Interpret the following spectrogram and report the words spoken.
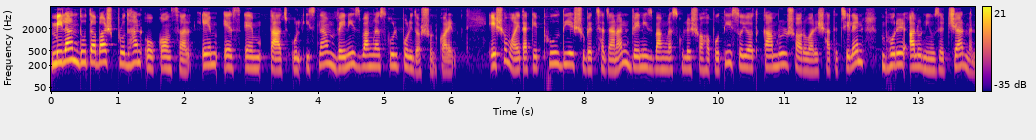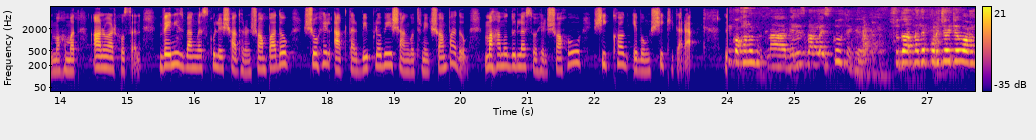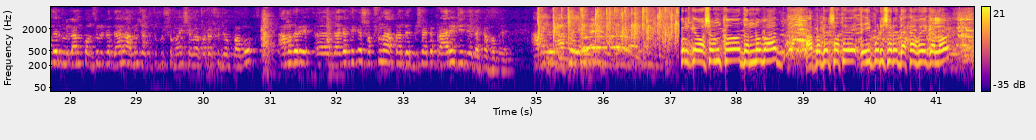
Milan দূতাবাস প্রধান ও consul M S M Taj ul Islam Venice Bangla school পরিদর্শন করেন। এ সময় তাকে ফুল দিয়ে শুভেচ্ছা জানান ভেনিস বাংলা স্কুলের সভাপতি সৈয়দ কামরুল সরোয়ারের সাথে ছিলেন ভোরের আলো নিউজের চেয়ারম্যান মোহাম্মদ আনোয়ার হোসেন। ভেনিস বাংলা স্কুলের সাধারণ সম্পাদক সোহেল আক্তার বিপ্লবী সাংগঠনিক সম্পাদক মাহমুদুল্লাহ সোহেল সহ শিক্ষক এবং শিক্ষিকারা। কখনো ভেনিস বাংলা স্কুল থেকে? শুধু আপনাদের পরিচয়টাও আমাদের মিলান কনসুলেটে দেন, আমি যতটুকু সময় সেবা করার সুযোগ পাবো। আমাদের জায়গা থেকে সবসময় আপনাদের বিষয়টা প্রায়োরিটি দিয়ে দেখা হবে। আমাদের সকলকে অসংখ্য ধন্যবাদ। আপনাদের সাথে এই পরিসরে দেখা হয়ে গেল।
